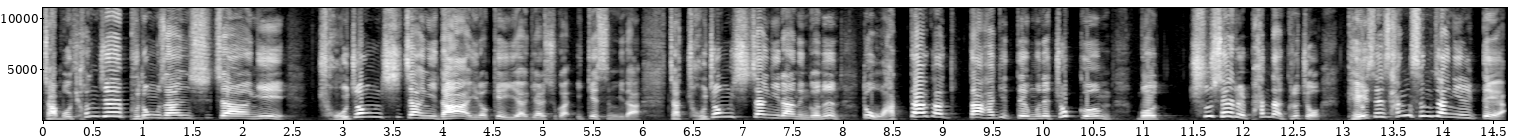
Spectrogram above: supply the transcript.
자, 뭐 현재 부동산 시장이 조정 시장이다 이렇게 이야기할 수가 있겠습니다. 자, 조정 시장이라는 거는 또 왔다 갔다 하기 때문에 조금 뭐 추세를 판단 그렇죠. 대세 상승장일 때,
